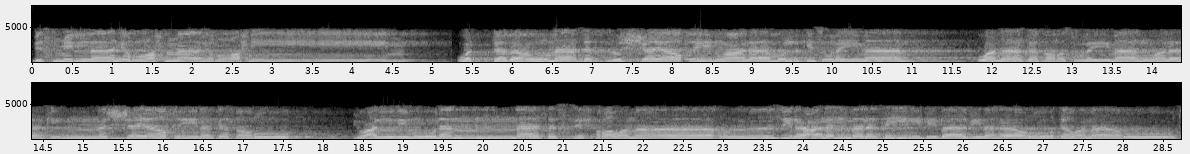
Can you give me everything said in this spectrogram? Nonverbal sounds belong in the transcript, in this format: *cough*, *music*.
بسم الله الرحمن الرحيم. واتبعوا ما تتلو الشياطين على ملك سليمان. وما كفر سليمان ولكن الشياطين كفروا. يعلمون الناس السحر وما أنزل على الملكين ببابل هاروت وماروت.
